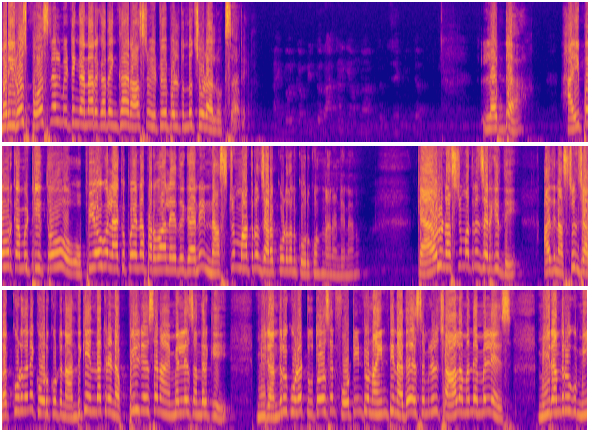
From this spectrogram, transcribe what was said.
మరి ఈరోజు పర్సనల్ మీటింగ్ అన్నారు కదా ఇంకా రాష్ట్రం ఎటువైపు వెళ్తుందో చూడాలి ఒకసారి. లబ్ధ? హై పవర్ కమిటీతో ఉపయోగం లేకపోయినా పర్వాలేదు కానీ నష్టం మాత్రం జరగకూడదని కోరుకుంటున్నానండి నేను. కేవలం నష్టం మాత్రం జరిగిద్ది. అది నష్టం జరగకూడదని కోరుకుంటున్నాను అందుకే ఇందాక నేను అప్పీల్ చేశాను ఆ ఎమ్మెల్యేస్ అందరికీ. మీరందరూ కూడా two thousand fourteen to nineteen అదే అసెంబ్లీలో చాలామంది ఎమ్మెల్యేస్. మీరందరూ మీ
